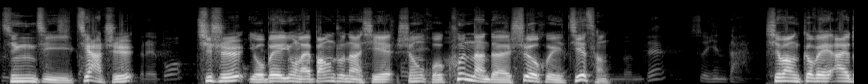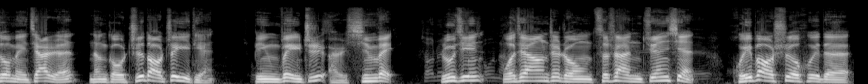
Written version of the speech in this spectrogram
经济价值，其实有被用来帮助那些生活困难的社会阶层。希望各位爱多美家人能够知道这一点。并为之而欣慰。如今，我将这种慈善捐献回报社会的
